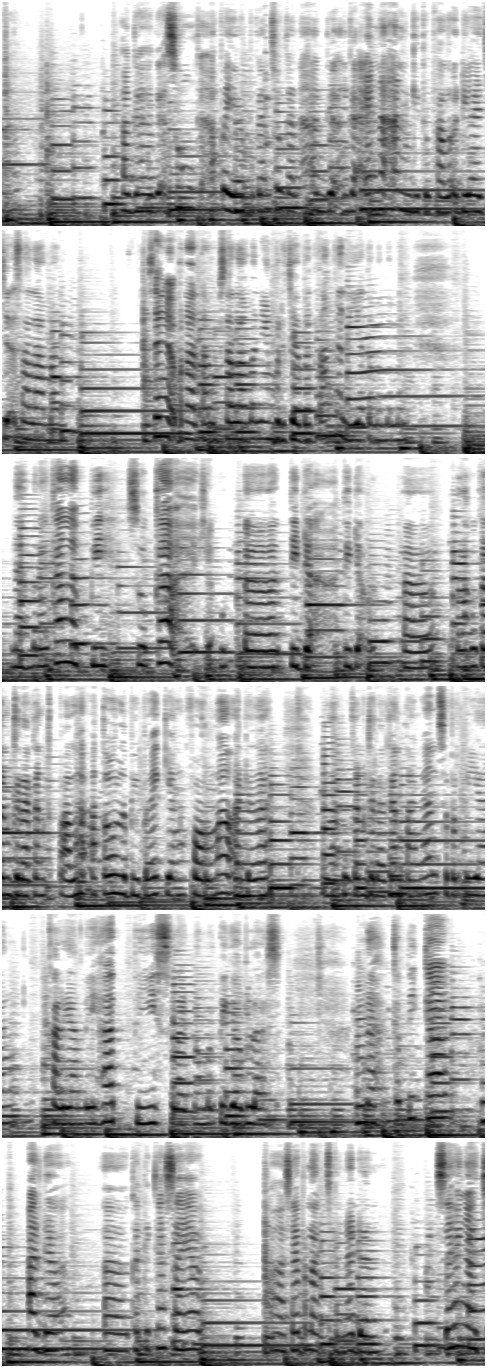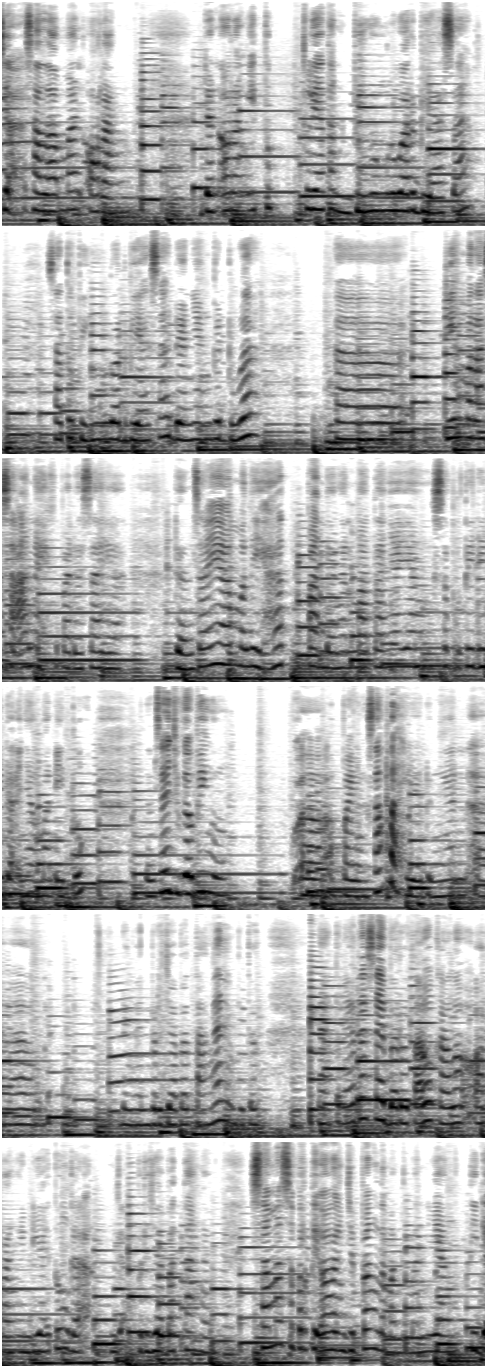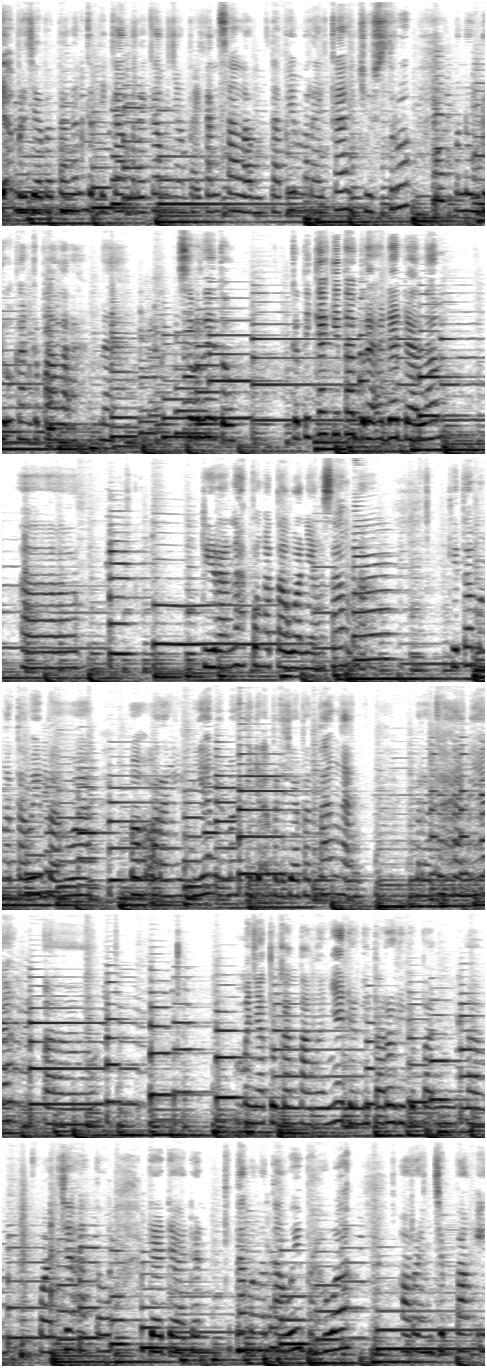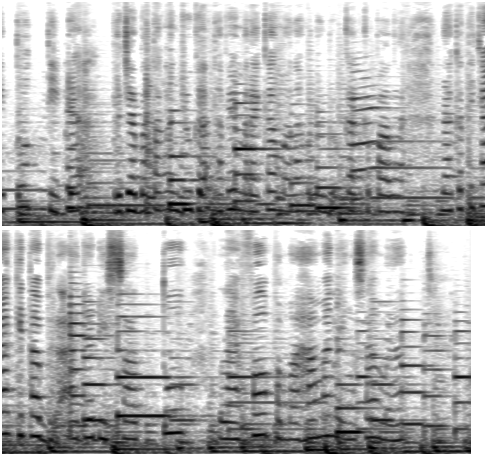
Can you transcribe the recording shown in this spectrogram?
agak-agak sungkan apa ya bukan sungkan agak nggak enakan gitu kalau diajak salaman. Saya nggak pernah tahu salaman yang berjabat tangan ya teman-teman. Nah mereka lebih suka uh, tidak tidak uh, melakukan gerakan kepala atau lebih baik yang formal adalah melakukan gerakan tangan seperti yang kalian lihat di slide nomor 13 nah ketika ada uh, ketika saya uh, saya pernah ke sana dan saya ngajak salaman orang. Dan orang itu kelihatan bingung luar biasa satu bingung luar biasa dan yang kedua uh, dia merasa aneh kepada saya. Dan saya melihat pandangan matanya yang seperti tidak nyaman itu dan saya juga bingung uh, apa yang salah ya dengan uh, berjabat tangan gitu. Nah ternyata saya baru tahu kalau orang India itu nggak nggak berjabat tangan. Sama seperti orang Jepang teman-teman yang tidak berjabat tangan ketika mereka menyampaikan salam tapi mereka justru menundukkan kepala. Nah seperti itu. Ketika kita berada dalam di ranah pengetahuan yang sama, kita mengetahui bahwa oh orang India memang tidak berjabat tangan. Mereka hanya uh, menyatukan tangannya dan ditaruh di depan uh, wajah atau dada dan kita mengetahui bahwa orang Jepang itu tidak berjabat tangan juga tapi mereka malah menundukkan kepala. Nah, ketika kita berada di satu level pemahaman yang sama,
